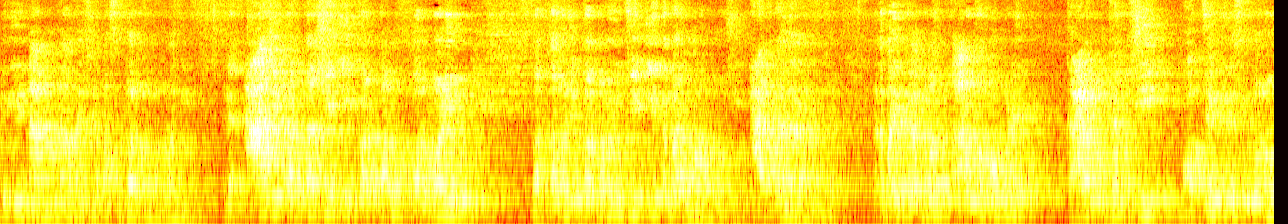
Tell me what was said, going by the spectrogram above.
તો એ નામનું નામ રહેશે એમાં સુધારો થતો નથી એટલે આ જે કર્તા છે એ કર્તાનું કર્મણ્યું કર્તાનું જે કર્મણ્યું છે એ તમારે મહત્વનું છે આ તમારે જાણવું છે અને તમારે પહેલા પહેલા કાળ લખવો પડે કાળ લખ્યા પછી ઓબ્જેક્ટ એટલે શોધવાનો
